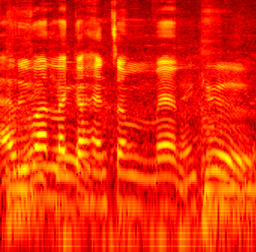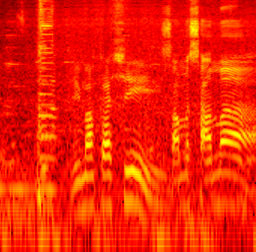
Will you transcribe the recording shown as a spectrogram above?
Everyone Thank like a handsome man. Thank you. Terima kasih. Sama-sama.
